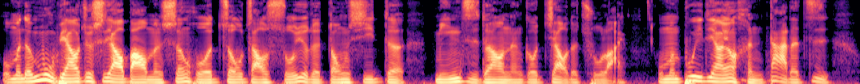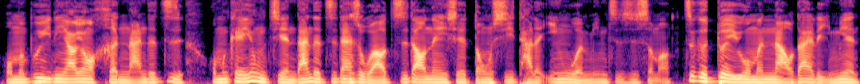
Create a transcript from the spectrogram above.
我们的目标就是要把我们生活周遭所有的东西的。名字都要能够叫得出来。我们不一定要用很大的字，我们不一定要用很难的字，我们可以用简单的字。但是我要知道那些东西它的英文名字是什么。这个对于我们脑袋里面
